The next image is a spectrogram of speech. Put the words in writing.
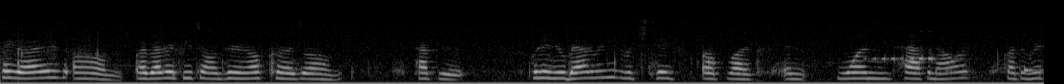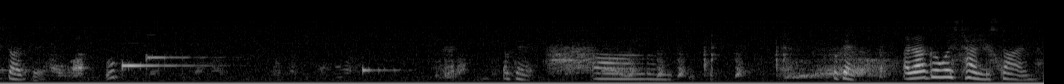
Hey guys, um, my battery feeds on turning off because, um, have to put in new batteries, which takes up like in one half an hour. Got to restart this. Oops. Okay. Um, okay. I'm not gonna waste time this time.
